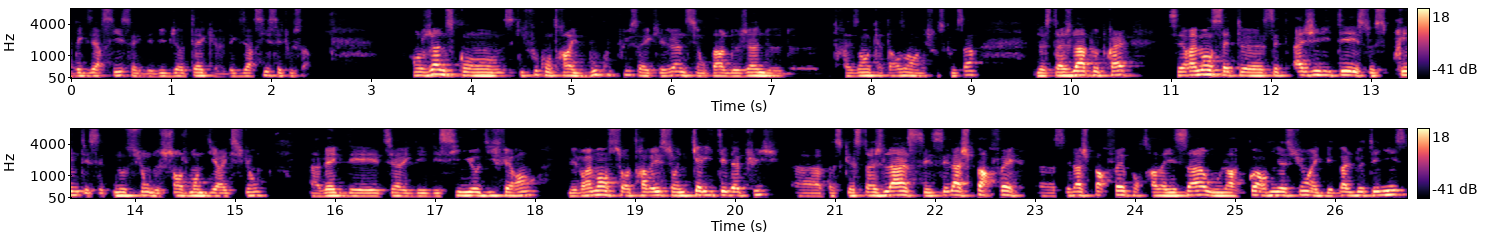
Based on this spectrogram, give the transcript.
d'exercice avec des bibliothèques d'exercice et tout ça. En jeunes, ce qu'il faut qu'on travaille beaucoup plus avec les jeunes, si on parle de jeunes de, de 13 ans, 14 ans, des choses comme ça, de cet âge-là à peu près, c'est vraiment cette, agilité et ce sprint et cette notion de changement de direction avec des signaux différents mais vraiment sur, travailler sur une qualité d'appui, euh, parce que cet âge-là, c'est l'âge parfait. Euh, c'est l'âge parfait pour travailler ça, ou la coordination avec des balles de tennis.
